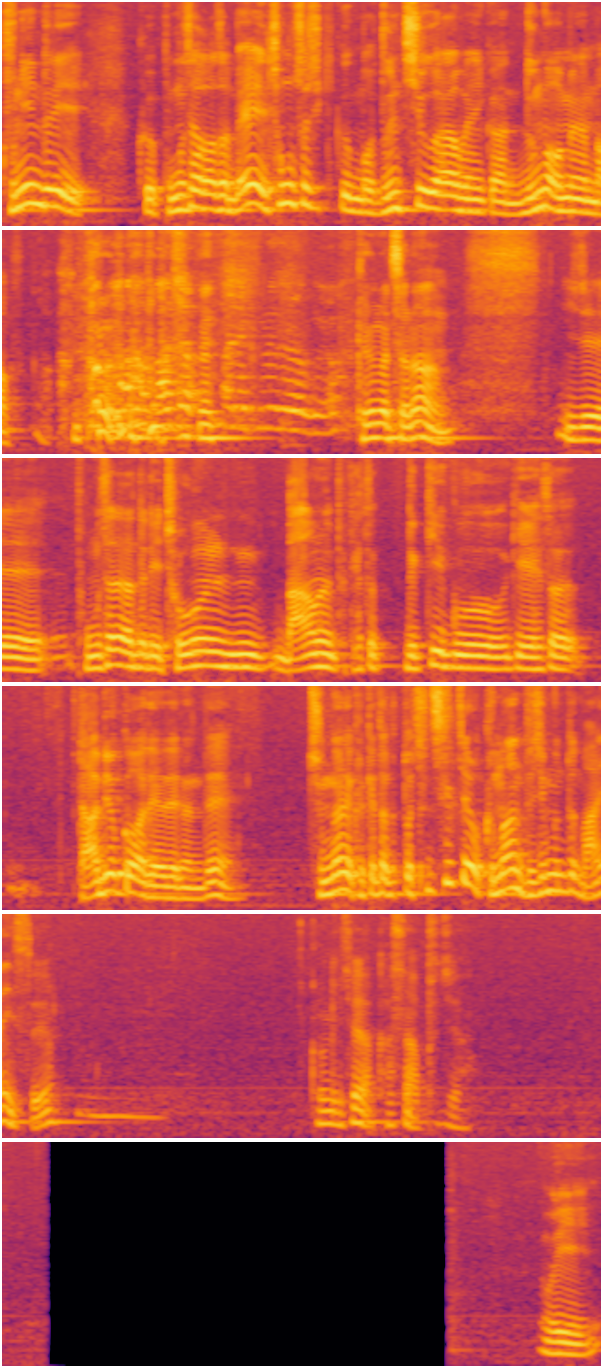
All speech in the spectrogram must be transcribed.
군인들이 그 봉사 가서 매일 청소시키고 뭐 눈 치우고 하다 보니까 눈만 오면은 막 아, 맞아, 맞아 그러더라고요. 그런 것처럼 이제 봉사자들이 좋은 마음을 계속 느끼고 이게 해서 나비 효과가 돼야 되는데 중간에 그렇게 다또 실제로 그만두신 분도 많이 있어요. 그런 게 제일 가슴 아프죠. 우리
